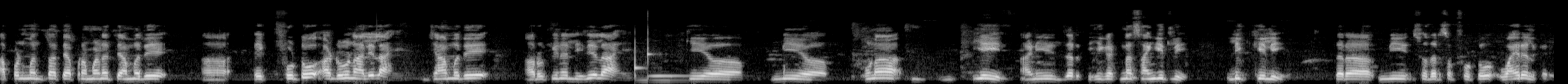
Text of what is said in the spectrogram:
आपण म्हणता त्याप्रमाणे त्यामध्ये एक फोटो आढळून आलेला आहे. ज्यामध्ये आरोपीनं लिहिलेलं आहे की मी पुन्हा येईल आणि जर ही घटना सांगितली लीक केली तर मी सदरचा फोटो व्हायरल करेल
